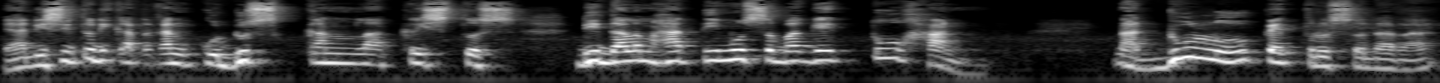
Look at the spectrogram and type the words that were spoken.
Ya, di situ dikatakan kuduskanlah Kristus di dalam hatimu sebagai Tuhan Nah, dulu Petrus Saudara,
